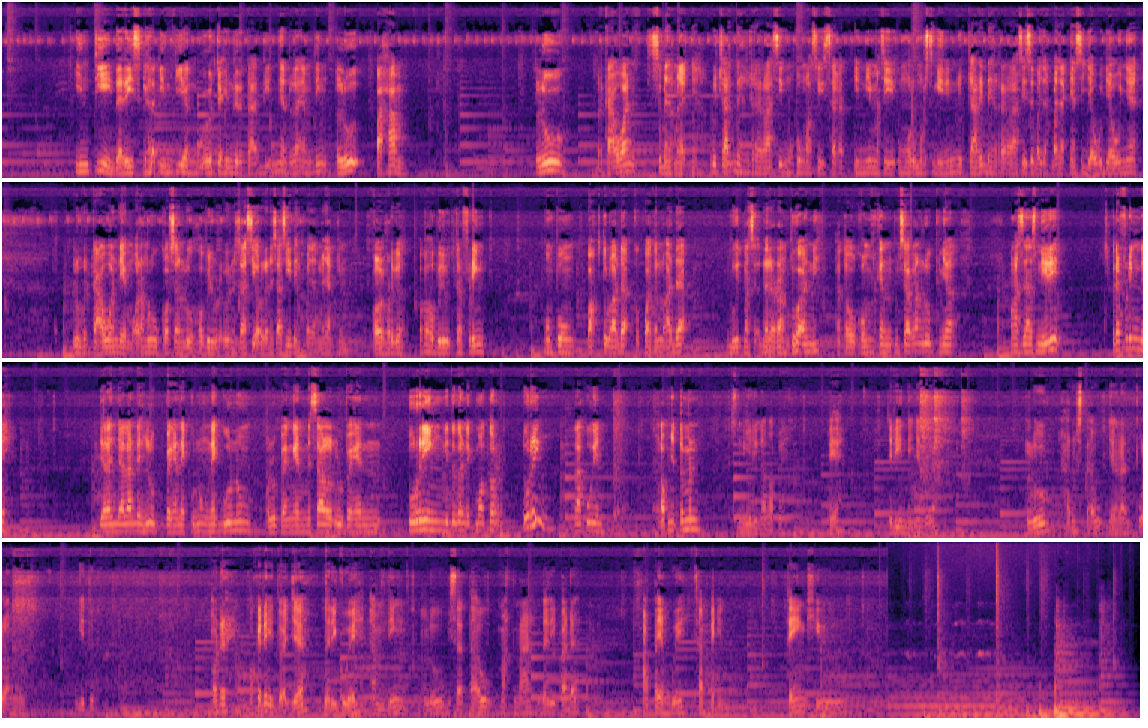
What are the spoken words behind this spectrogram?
inti dari segala inti yang gue ucapin dari tadi ini adalah yang penting lu paham. Lu berkawan sebanyak-banyaknya. Lu cari deh relasi mumpung masih saat ini masih umur-umur segini lu cari deh relasi sebanyak-banyaknya sejauh-jauhnya. Lu berkawan deh orang lu kosan lu hobi berorganisasi organisasi deh banyak-banyakin. Kalau harga apa hobi traveling mumpung waktu lu ada kekuatan lu ada duit masih dari orang tua nih atau kalau misalkan misalkan lu punya penghasilan sendiri traveling deh. Jalan-jalan deh lu pengen naik gunung naik gunung. Lu pengen misal lu pengen touring gitu kan naik motor. Touring lakuin. Nggak punya temen. Sendiri nggak apa-apa. Ya. Jadi intinya adalah lu harus tahu jalan pulang lu. Gitu. Oh deh oke deh itu aja dari gue. Yang penting lu bisa tahu makna daripada apa yang gue sampaikan. Thank you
